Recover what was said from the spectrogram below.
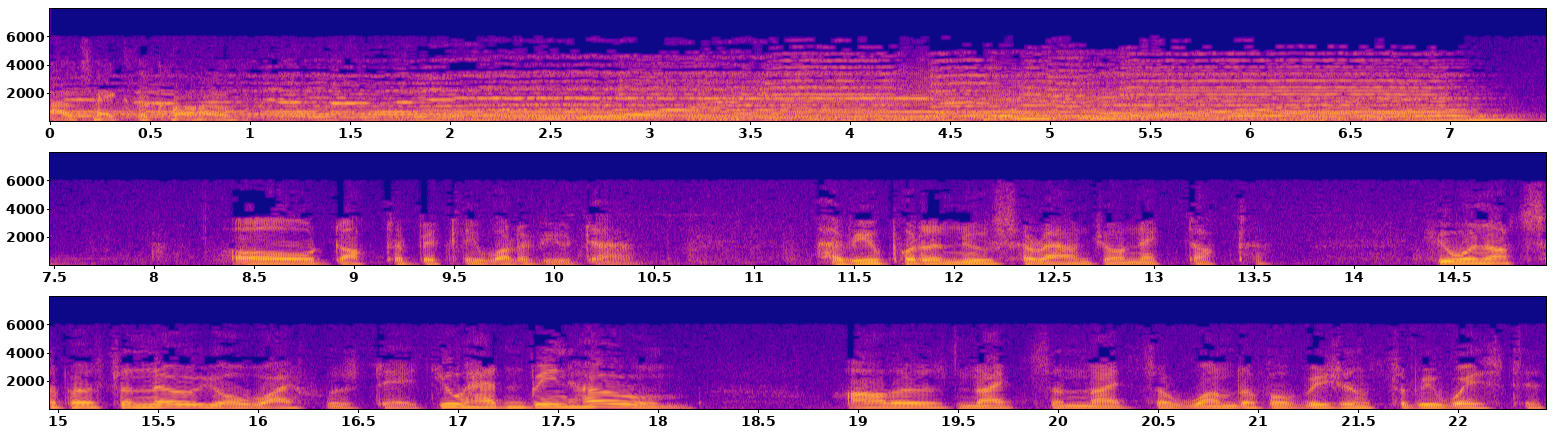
I'll take the call. Dr. Bickley, what have you done? Have you put a noose around your neck, Doctor? You were not supposed to know your wife was dead. You hadn't been home. Are those nights and nights of wonderful visions to be wasted?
